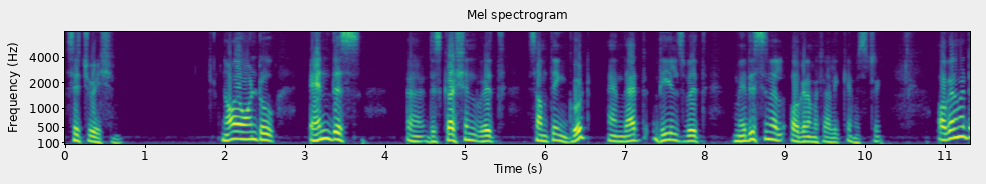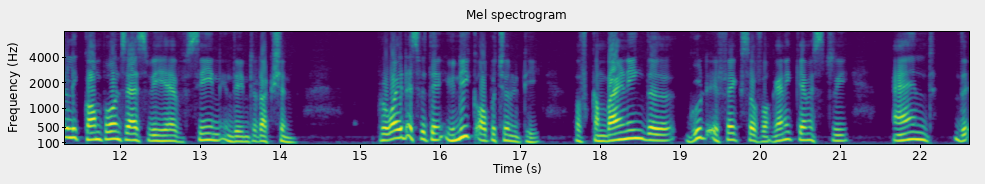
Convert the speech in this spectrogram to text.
situation. Now, I want to end this uh, discussion with something good and that deals with medicinal organometallic chemistry. Organometallic compounds as we have seen in the introduction provide us with a unique opportunity of combining the good effects of organic chemistry and the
